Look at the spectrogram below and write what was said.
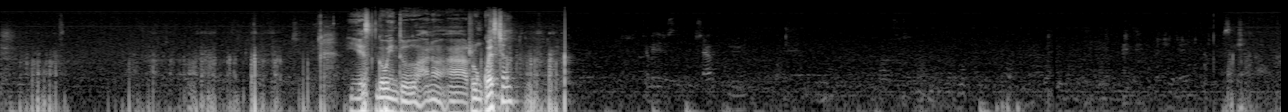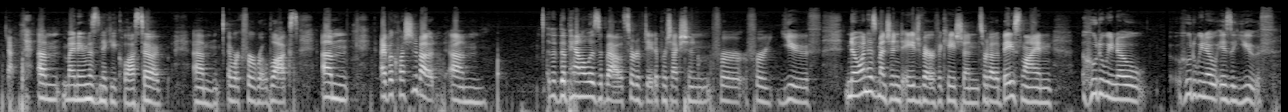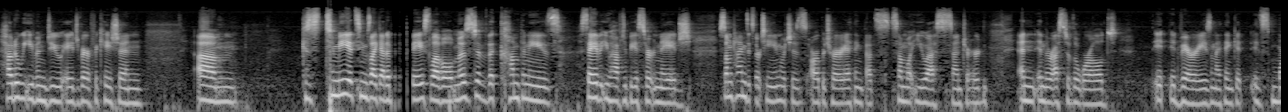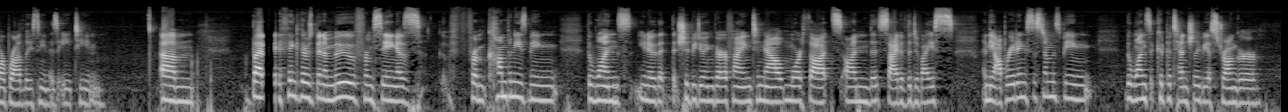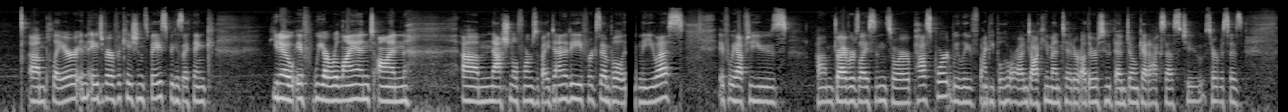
Yes, going to a uh, room question. Yeah, um, my name is Nicky Colaço. I, um, I work for Roblox. Um, I have a question about um, the, the, panel is about sort of data protection for for youth. No one has mentioned age verification. Sort of at a baseline, who do we know? Who do we know is a youth? How do we even do age verification? Because um, to me, it seems like at a base level, most of the companies say that you have to be a certain age. Sometimes it's 13, which is arbitrary. I think that's somewhat US centered. And in the rest of the world, it, it varies, and I think it is more broadly seen as 18. Um, but I think there's been a move from seeing as from companies being the ones you know that, that should be doing verifying to now more thoughts on the side of the device and the operating systems being the ones that could potentially be a stronger um, player in the age verification space because I think, you know, if we are reliant on um, national forms of identity, for example, in the US, if we have to use um, driver's license or passport, we leave behind people who are undocumented or others who then don't get access to services.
